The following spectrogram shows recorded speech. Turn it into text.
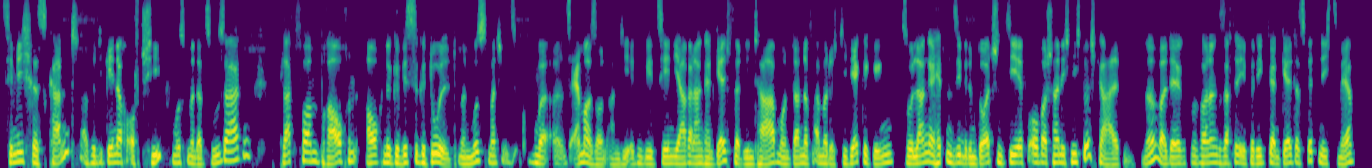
ziemlich riskant. Also die gehen auch oft schief, muss man dazu sagen. Plattformen brauchen auch eine gewisse Geduld. Man muss manchmal, gucken wir uns Amazon an, die irgendwie zehn Jahre lang kein Geld verdient haben und dann auf einmal durch die Decke gingen. So lange hätten sie mit dem deutschen CFO wahrscheinlich nicht durchgehalten, ne? weil der von vornherein gesagt hat, ihr verdient kein Geld, das wird nichts mehr.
